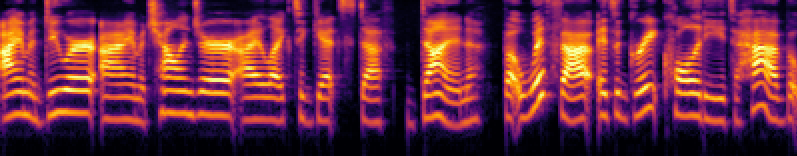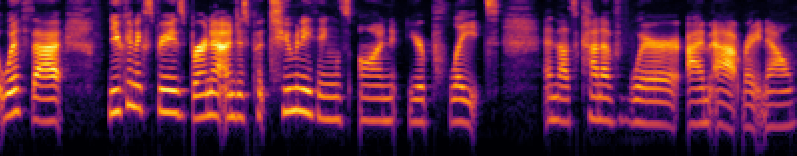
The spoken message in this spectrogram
I am a doer, I am a challenger, I like to get stuff done. But with that, it's a great quality to have. But with that, you can experience burnout and just put too many things on your plate. And that's kind of where I'm at right now.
